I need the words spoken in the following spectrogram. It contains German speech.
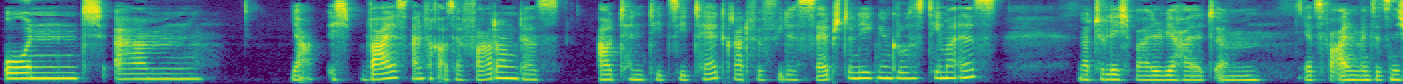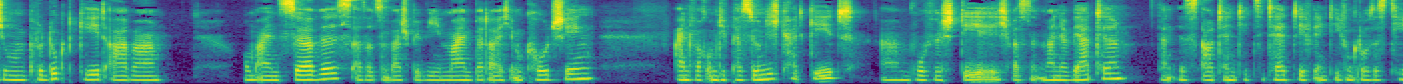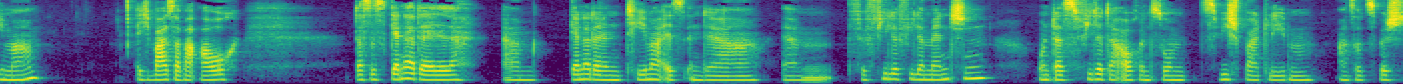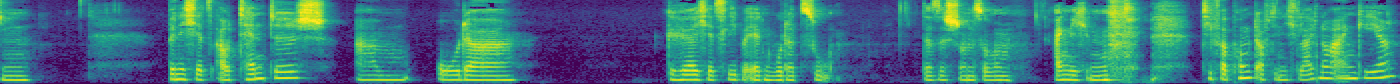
Und ähm, ja, ich weiß einfach aus Erfahrung, dass Authentizität gerade für viele Selbstständigen ein großes Thema ist. Natürlich, weil wir halt ähm, Jetzt vor allem, wenn es jetzt nicht um ein Produkt geht, aber um einen Service, also zum Beispiel wie in meinem Bereich im Coaching, einfach um die Persönlichkeit geht. Ähm, wofür stehe ich? Was sind meine Werte? Dann ist Authentizität definitiv ein großes Thema. Ich weiß aber auch, dass es generell, ähm, generell ein Thema ist in der, ähm, für viele, viele Menschen und dass viele da auch in so einem Zwiespalt leben. Also zwischen bin ich jetzt authentisch ähm, oder gehöre ich jetzt lieber irgendwo dazu? Das ist schon so eigentlich ein tiefer Punkt, auf den ich gleich noch eingehe.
